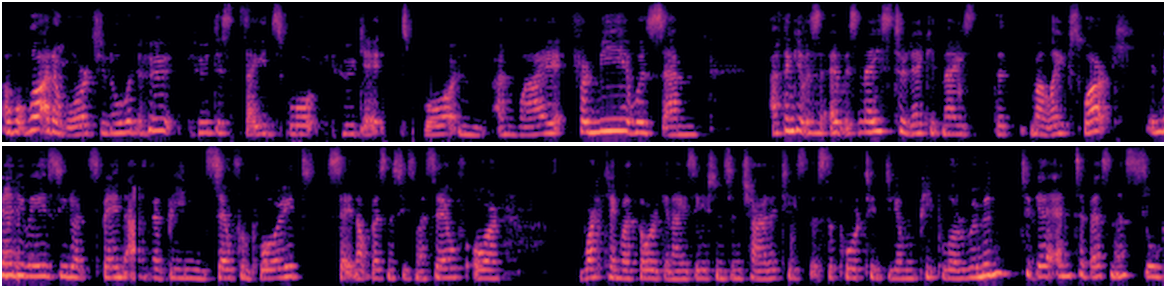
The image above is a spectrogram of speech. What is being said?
what are awards you know who who decides what who gets what and and why for me it was um i think it was it was nice to recognize that my life's work in many mm-hmm. ways you know i'd spent either being self-employed setting up businesses myself or working with organisations and charities that supported young people or women to get into business so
